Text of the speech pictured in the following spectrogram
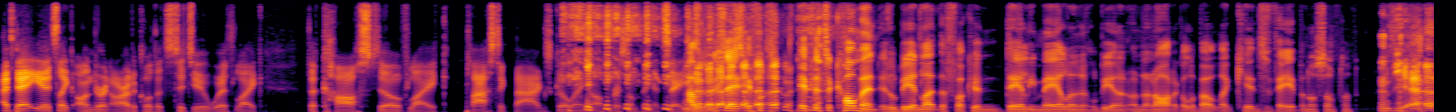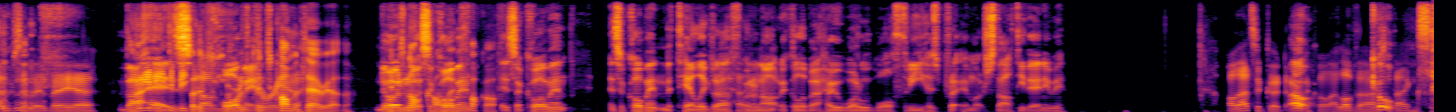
I bet you it's like under an article that's to do with like the cost of like plastic bags going up or something. It's saying I was gonna say if if it's a comment, it'll be in like the fucking Daily Mail, and it'll be in, on an article about like kids vaping or something. yeah. absolutely yeah. That We is But it's North comment. it's commentary commentariat though. No, It's no, not it's a comment, comment. fuck off. It's a comment. It's a comment in the Telegraph Hell or an yeah. article about how World War Three has pretty much started anyway. Oh, that's a good Oh, article. I love that. cool. Thanks.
